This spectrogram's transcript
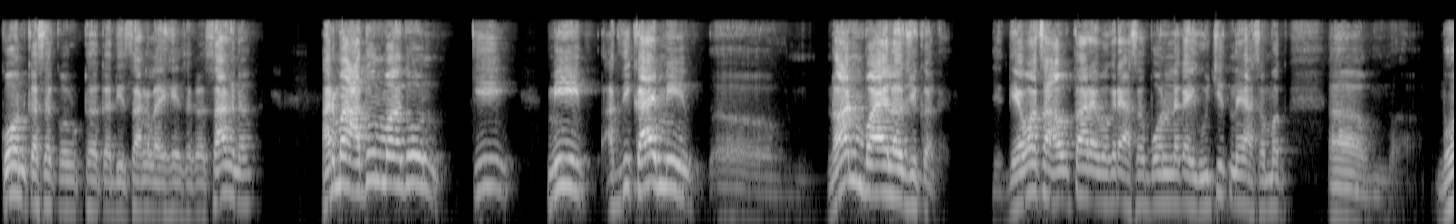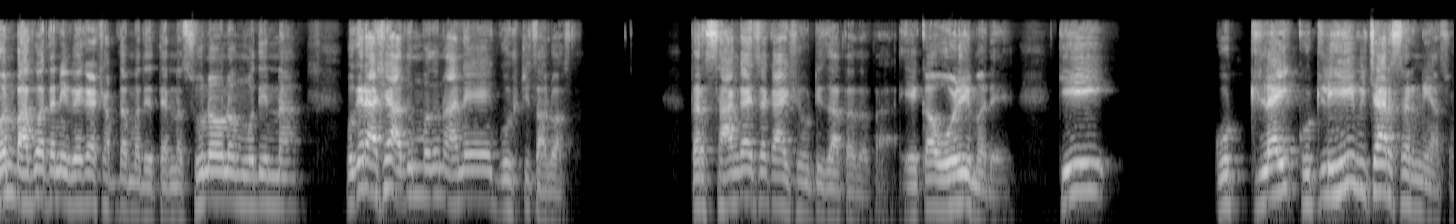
कोण कसं कुठं कधी चांगलं आहे हे सगळं सांगणं. आणि मग अधून मधून की मी अगदी काय मी नॉन बायोलॉजिकल आहे. देवाचा अवतार आहे वगैरे असं बोलणं काही उचित नाही. असं मग मोहन मोहन भागवतांनी वेगळ्या शब्दामध्ये त्यांना सुनावणं मोदींना वगैरे असे अधूनमधून अनेक गोष्टी चालू असतात. तर सांगायचं काय शेवटी जाता जाता एका ओळीमध्ये की कुठल्याही कुठलीही विचारसरणी असो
